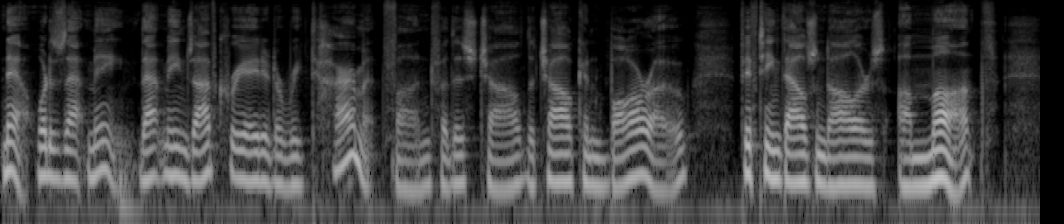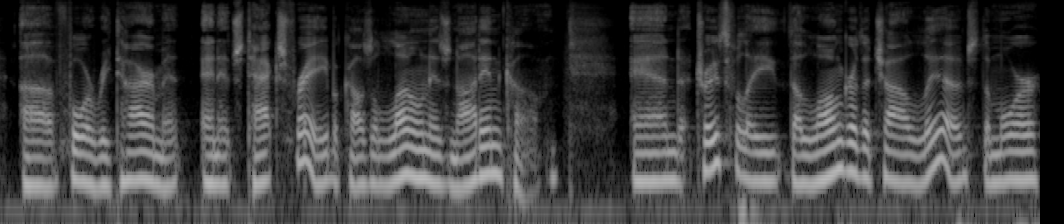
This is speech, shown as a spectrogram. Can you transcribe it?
now what does that mean? That means i've created a retirement fund for this child. The child can borrow $15000 a month uh, for retirement and it's tax free because a loan is not income and truthfully, the longer the child lives, the more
